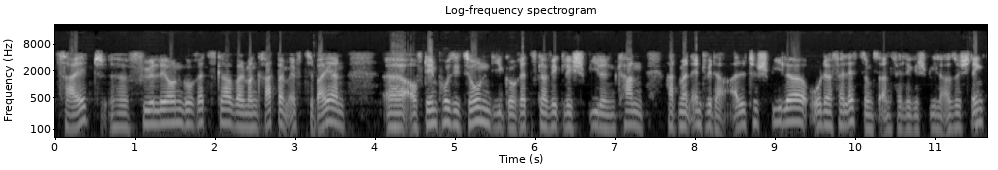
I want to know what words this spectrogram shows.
Zeit äh, für Leon Goretzka, weil man gerade beim FC Bayern äh, auf den Positionen, die Goretzka wirklich spielen kann, hat man entweder alte Spieler oder verletzungsanfällige Spieler. Also ich denke,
